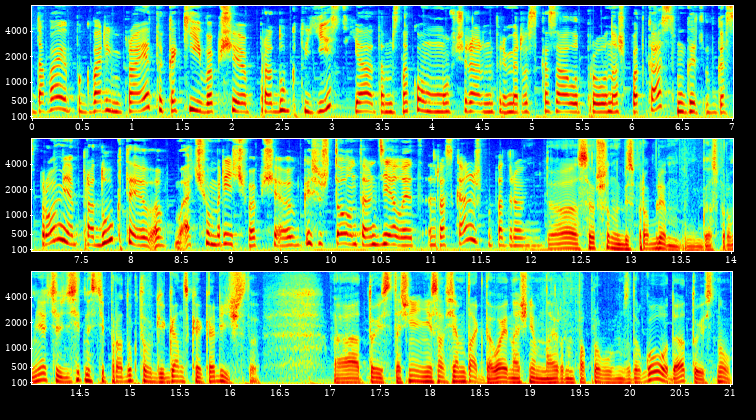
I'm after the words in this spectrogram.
Давай поговорим про это. Какие вообще продукты есть? Я там знакомому вчера, например, рассказала про наш подкаст. Он говорит, в «Газпроме» продукты. О чем речь вообще? Что он там делает? Расскажешь поподробнее? Да, совершенно без проблем. В «Газпромнефти» в действительности продуктов гигантское количество. А, то есть, точнее, не совсем так. Давай начнем, наверное, попробуем с другого, да? То есть, ну,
